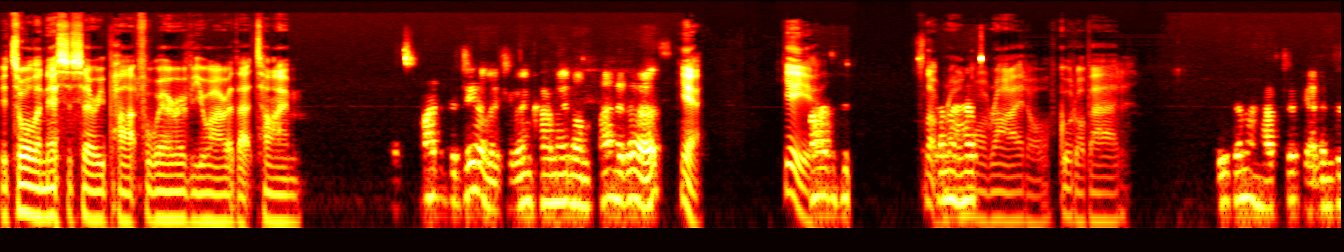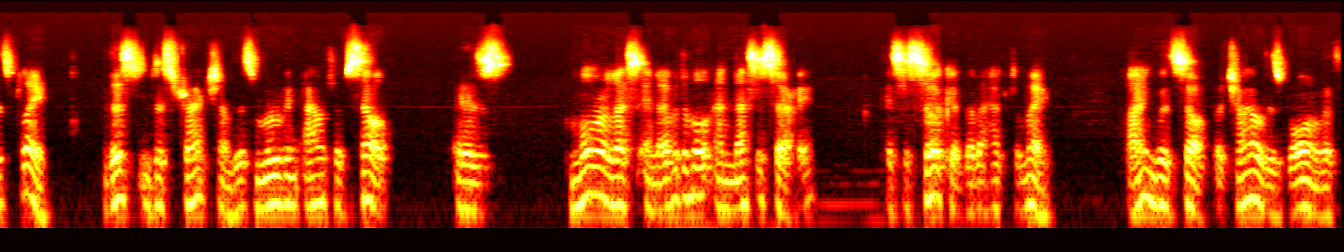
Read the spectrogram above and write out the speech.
It's all a necessary part for wherever you are at that time. It's part of the deal. If you incarnate on planet Earth, yeah, yeah, yeah. The, it's not wrong or right or good or bad. You're gonna have to get in this play. This distraction, this moving out of self, is more or less inevitable and necessary. It's a circuit that I have to make. I'm with self. A child is born with,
